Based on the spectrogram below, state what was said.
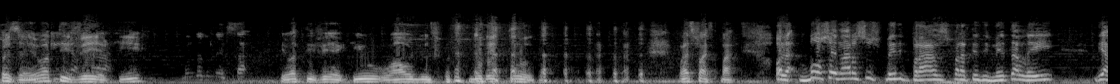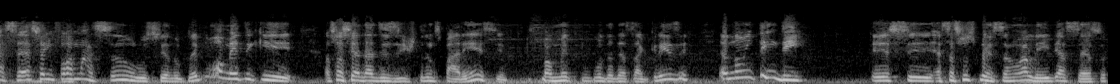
Pois é, eu ativei aqui. Eu ativei aqui o, o áudio do, do retorno. Mas faz parte. Olha, Bolsonaro suspende prazos para atendimento à lei de acesso à informação, Luciano Kleber. No momento em que a sociedade exige transparência, principalmente por conta dessa crise, eu não entendi esse, essa suspensão à lei de acesso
